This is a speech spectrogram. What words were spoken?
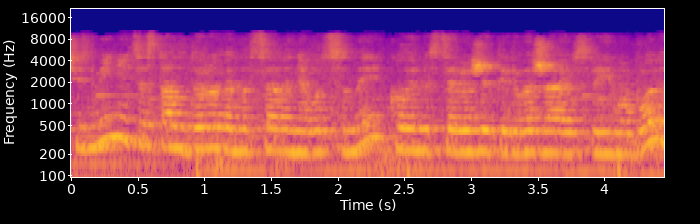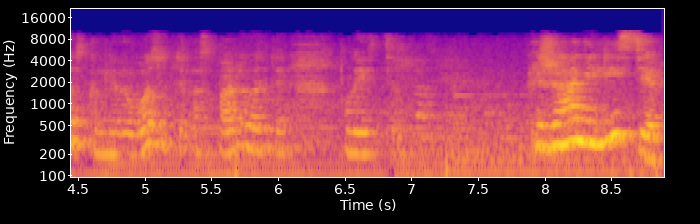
Чи змінюється стан здоров'я населення восени, коли місцеві жителі вважають своїм обов'язком не вивозити, а спалювати листя? При сжигании листьев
